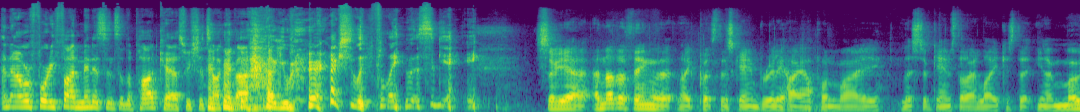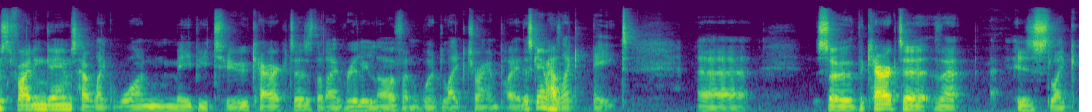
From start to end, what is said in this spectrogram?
an hour forty five minutes into the podcast. We should talk about how you actually play this game. So yeah, another thing that like puts this game really high up on my list of games that I like is that you know most fighting games have like one maybe two characters that I really love and would like try and play. This game has like eight. Uh, so the character that is like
